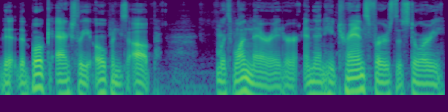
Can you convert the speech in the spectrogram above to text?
the, the book actually opens up with one narrator, and then he transfers the story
